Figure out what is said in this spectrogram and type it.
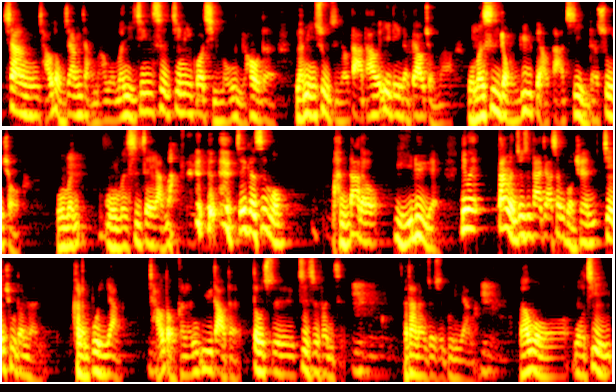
像曹董这样讲嘛？我们已经是经历过启蒙以后的人民素质有达到一定的标准嘛。我们是勇于表达自己的诉求，我们我们是这样吗？这个是我很大的疑虑诶，因为当然就是大家生活圈接触的人可能不一样，曹董可能遇到的都是知识分子，嗯，那当然就是不一样了。然后我我自己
